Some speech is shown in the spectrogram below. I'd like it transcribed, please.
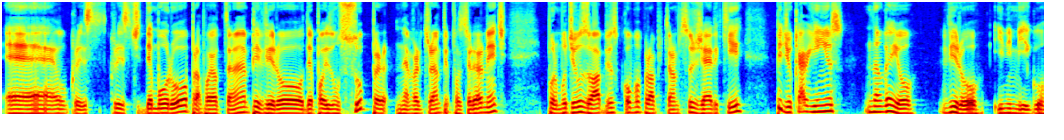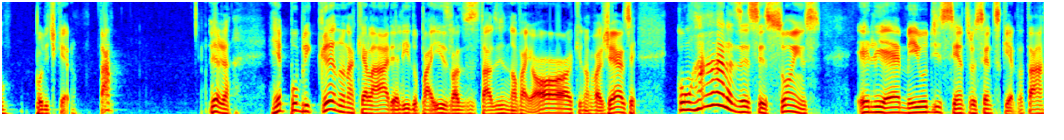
É, o Chris Christie demorou para apoiar o Trump, virou depois um super Never Trump posteriormente, por motivos óbvios, como o próprio Trump sugere, que pediu carguinhos, não ganhou, virou inimigo politiqueiro, tá? Veja, republicano naquela área ali do país, lá dos Estados Unidos, Nova York, Nova Jersey, com raras exceções, ele é meio de centro, centro-esquerda, tá?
